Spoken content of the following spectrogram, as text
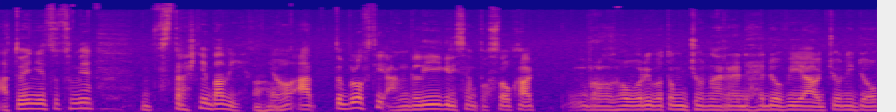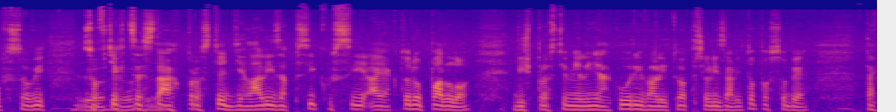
A to je něco, co mě strašně baví. Aha. Jo? A to bylo v té Anglii, kdy jsem poslouchal rozhovory o tom John Redheadovi a Johnny Dawsovi, co Jo, v těch jo, jo. cestách prostě dělali za psí kusy a jak to dopadlo, když prostě měli nějakou rivalitu a přelízali to po sobě. Tak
